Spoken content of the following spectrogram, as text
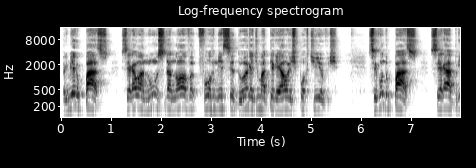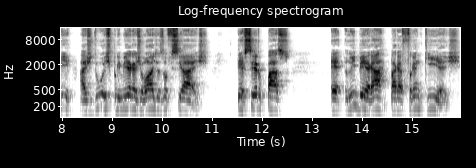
Primeiro passo será o anúncio da nova fornecedora de material esportivos. Segundo passo será abrir as duas primeiras lojas oficiais. Terceiro passo é liberar para franquias.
